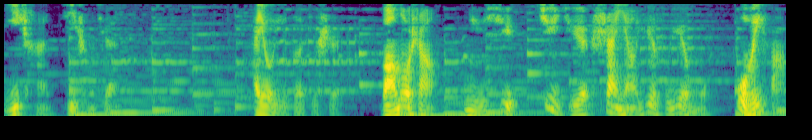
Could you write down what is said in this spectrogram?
遗产继承权。还有一个就是，网络上女婿拒绝赡养岳父岳母。不违法，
